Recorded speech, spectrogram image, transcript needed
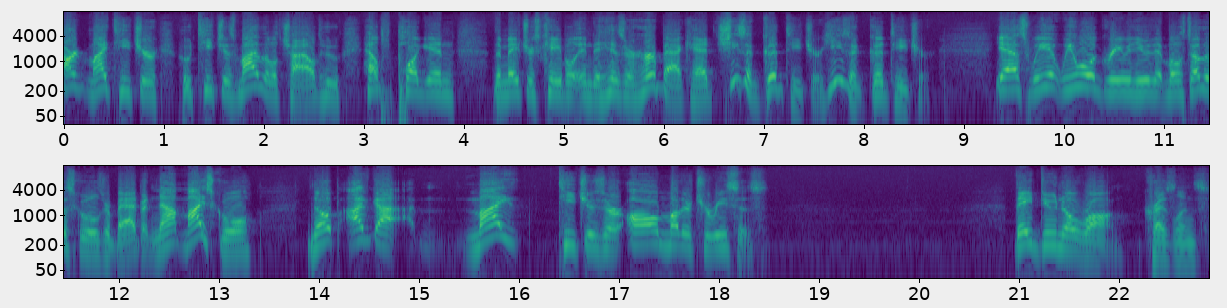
Our, my teacher, who teaches my little child, who helps plug in the matrix cable into his or her back head, she's a good teacher. He's a good teacher. Yes, we, we will agree with you that most other schools are bad, but not my school. Nope, I've got my teachers are all Mother Teresa's. They do no wrong, Kreslins.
